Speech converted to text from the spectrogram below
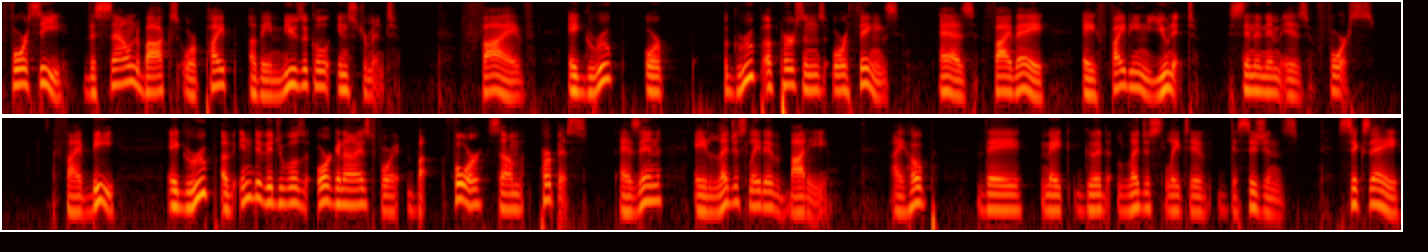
4c, the sound box or pipe of a musical instrument. 5, a group or a group of persons or things, as 5a, a fighting unit. Synonym is force. 5b, a group of individuals organized for, for some purpose, as in a legislative body. I hope they make good legislative decisions. 6a,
